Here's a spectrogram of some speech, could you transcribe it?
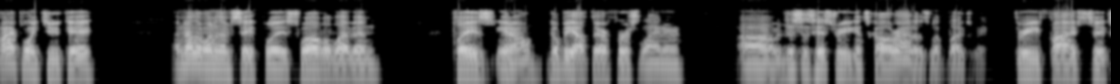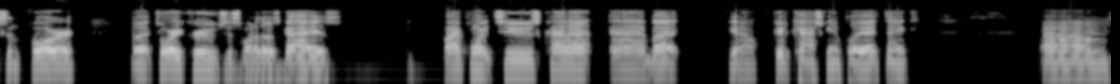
5.2K. Another one of them safe plays. 12 11. Plays, you know, he'll be out there first liner. Um, just his history against Colorado is what bugs me. Three, five, six, and four. But Torey Krug's just one of those guys. 5.2's kind of, eh, but, you know, good cash gameplay, I think. Um,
